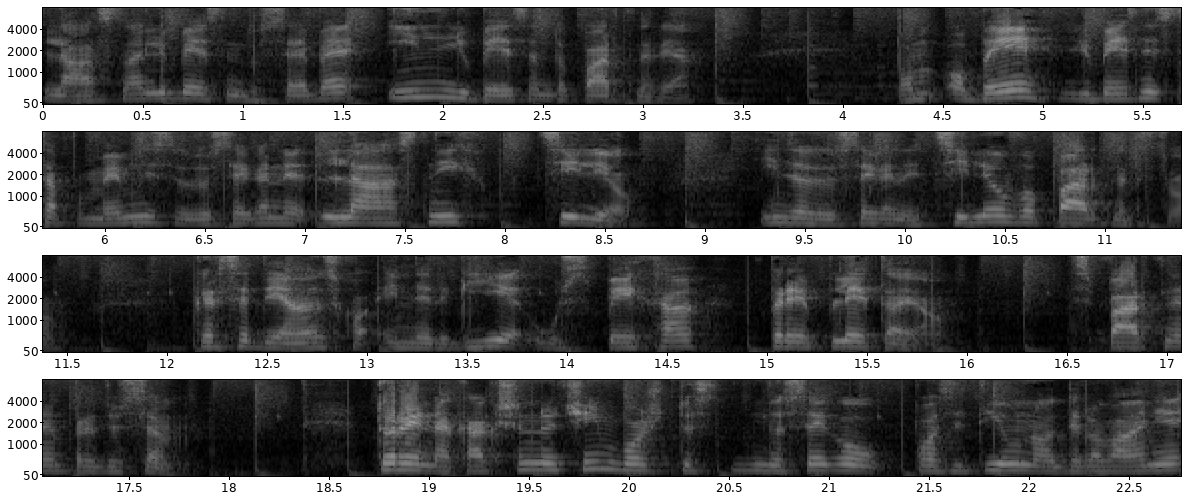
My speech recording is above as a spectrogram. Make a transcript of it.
Lastna ljubezen do sebe in ljubezen do partnerja. Pom obe ljubezni sta pomembni za doseganje lastnih ciljev in za doseganje ciljev v partnerstvu, ker se dejansko energije uspeha prepletajo s partnerjem predvsem. Torej, na kakšen način boš dosegel pozitivno delovanje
